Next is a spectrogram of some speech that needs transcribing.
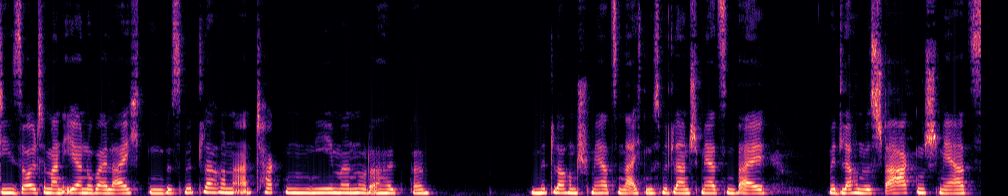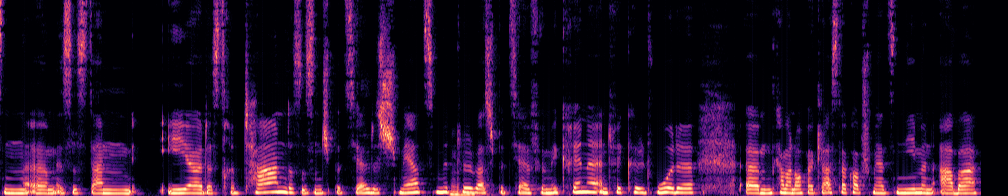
die sollte man eher nur bei leichten bis mittleren Attacken nehmen oder halt bei mittleren Schmerzen, leichten bis mittleren Schmerzen. Bei mittleren bis starken Schmerzen ähm, ist es dann eher das Triptan. Das ist ein spezielles Schmerzmittel, mhm. was speziell für Migräne entwickelt wurde. Ähm, kann man auch bei Clusterkopfschmerzen nehmen, aber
